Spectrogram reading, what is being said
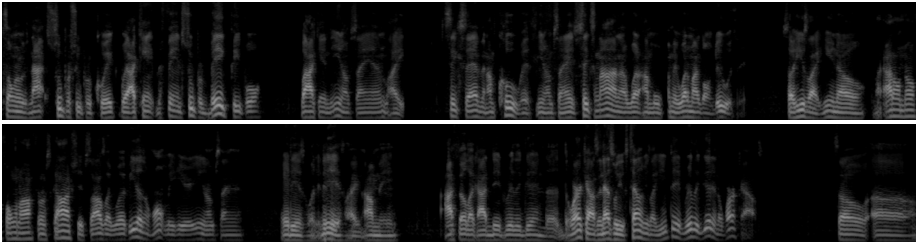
someone who's not super super quick. But I can't defend super big people. But I can, you know, what I'm saying like six seven. I'm cool with. You know, what I'm saying six nine. What I'm. I mean, what am I gonna do with it? So he's like, you know, like I don't know if I want to offer him scholarship. So I was like, well, if he doesn't want me here, you know what I'm saying? It is what it is. Like, I mean, I felt like I did really good in the, the workouts, and that's what he was telling me. He's like, you did really good in the workouts. So, uh,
